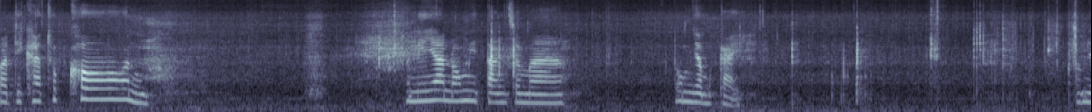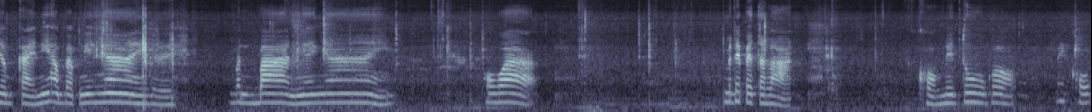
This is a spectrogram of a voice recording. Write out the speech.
วัสดีค่ะทุกคน วันนี้ย่าน้องมีตังจะมาต้มยำไก่ ต้มยำไก่นี่เอาแบบง่ายๆเลยบ้านๆง่าย ๆ เพราะว่า ไม่ได้ไปตลาด ของในตู้ก็ไม่ครบ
